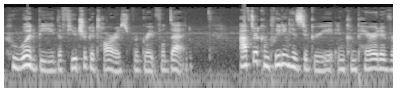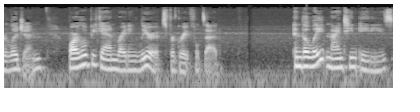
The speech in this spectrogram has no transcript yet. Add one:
who would be the future guitarist for Grateful Dead. After completing his degree in comparative religion, Barlow began writing lyrics for Grateful Dead. In the late 1980s,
